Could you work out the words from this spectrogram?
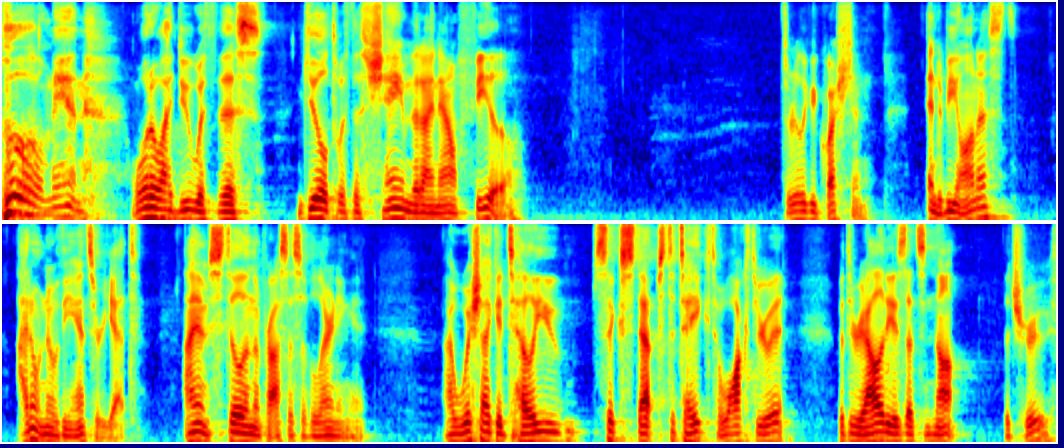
Oh, man, what do I do with this guilt, with this shame that I now feel? It's a really good question. And to be honest, I don't know the answer yet. I am still in the process of learning it. I wish I could tell you six steps to take to walk through it, but the reality is that's not the truth.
